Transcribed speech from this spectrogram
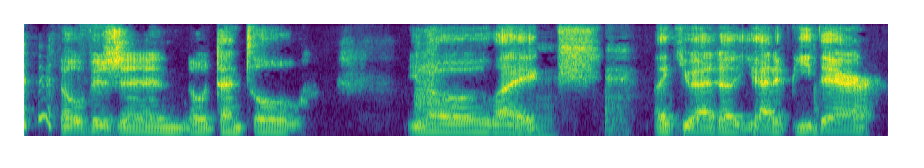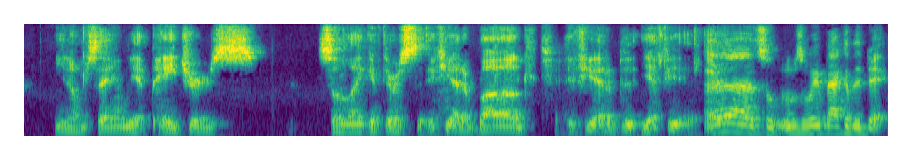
no vision, no dental. You know, like like you had to you had to be there. You know what I'm saying? We had pagers. So like if there's if you had a bug, if you had a if you uh, so it was way back in the day.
